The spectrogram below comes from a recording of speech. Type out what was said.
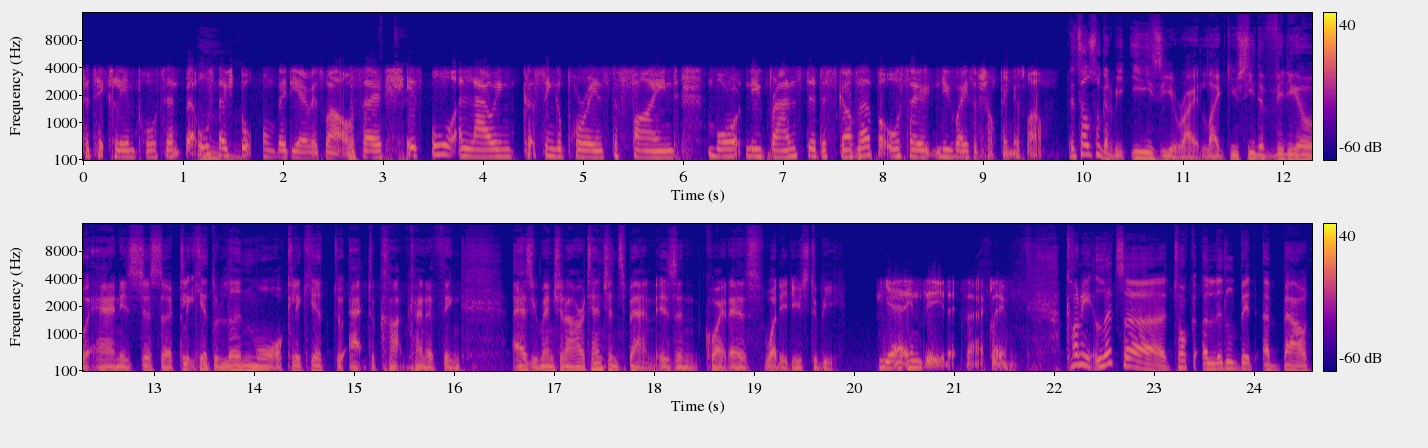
particularly important, but also mm. short form video as well. So it's all allowing Singaporeans to find more new brands to discover, but also new ways of shopping as well. It's also going to be easy, right? Like you see the video and it's just a click here to learn more or click here to add to cart kind of thing. As you mentioned, our attention span isn't quite as what it used to be. Yeah, indeed, exactly. Connie, let's uh, talk a little bit about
